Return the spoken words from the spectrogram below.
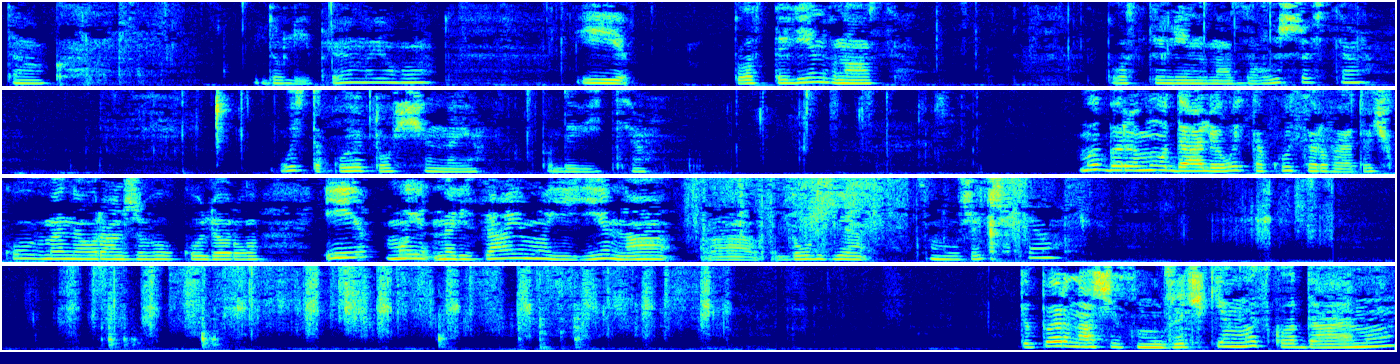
Так, доліплюємо. І пластилін в нас, пластилін в нас залишився. Ось такої товщини. Подивіться. Ми беремо далі ось таку серветочку, в мене оранжевого кольору, і ми нарізаємо її на е, довгі смужечки. Тепер наші смужечки ми складаємо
